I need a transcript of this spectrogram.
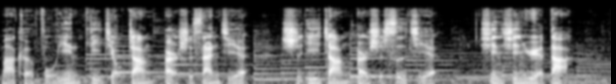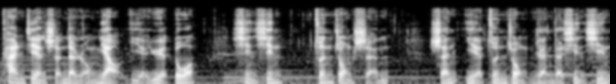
马可福音第九章二十三节，十一章二十四节，信心越大，看见神的荣耀也越多。信心尊重神，神也尊重人的信心。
